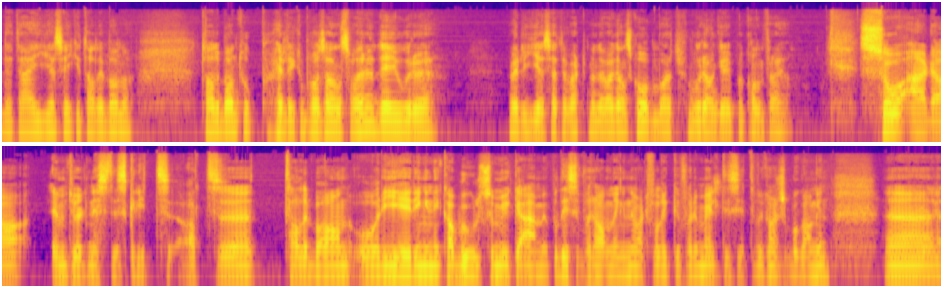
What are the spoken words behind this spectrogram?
dette er IS, ikke Taliban. Og Taliban tok heller ikke på seg ansvaret. Det gjorde vel IS etter hvert, men det var ganske åpenbart hvor angrepet kom fra. ja. Så er da eventuelt neste skritt at uh, Taliban og regjeringen i Kabul, som jo ikke er med på disse forhandlingene, i hvert fall ikke formelt, de sitter vel kanskje på gangen, uh,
